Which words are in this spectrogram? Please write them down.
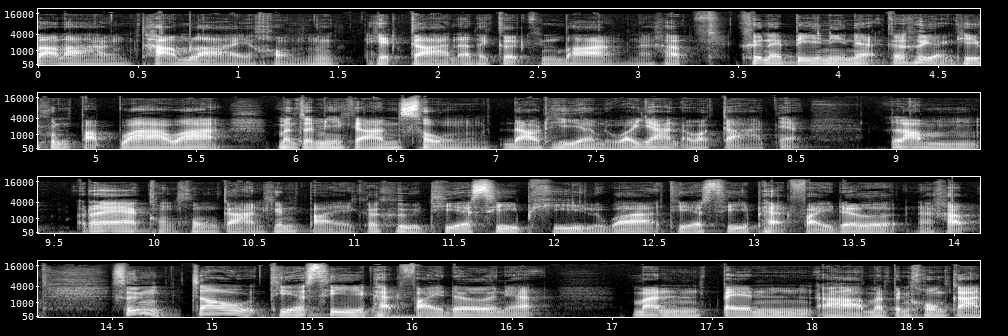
ตารางไทม์ไลน์ของเหตุการณ์อะไรเกิดขึ้นบ้างนะครับ คือในปีนี้เนี่ยก็คืออย่างที่คุณปรับว่าว่ามันจะมีการส่งดาวเทียมหรือว่ายานอวกาศเนี่ย ลำแรกของโครงการขึ้นไปก็คือ TSCP หรือว่า TSC Pathfinder นะครับ ซึ่งเจ้า TSC Pathfinder เนี้ยมันเป็นอ่ามันเป็นโครงการ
